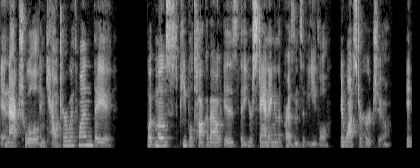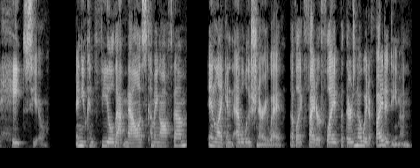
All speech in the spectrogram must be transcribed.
an actual encounter with one. They what most people talk about is that you're standing in the presence of evil. It wants to hurt you. It hates you. And you can feel that malice coming off them in like an evolutionary way of like fight or flight, but there's no way to fight a demon.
